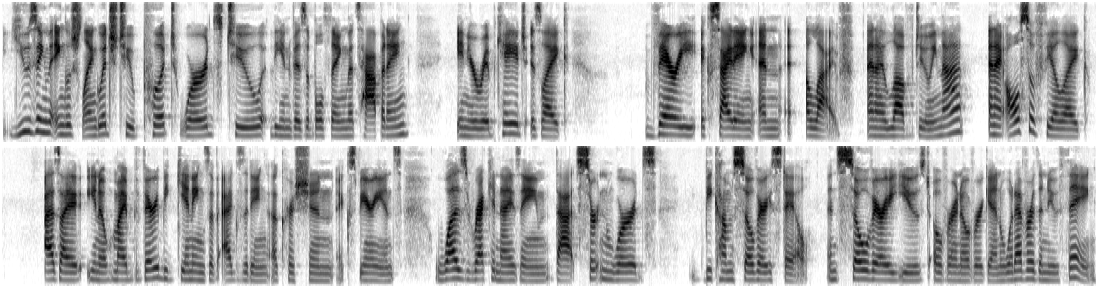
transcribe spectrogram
using the English language to put words to the invisible thing that's happening in your rib cage is like very exciting and alive. And I love doing that. And I also feel like as I, you know, my very beginnings of exiting a Christian experience was recognizing that certain words become so very stale and so very used over and over again, whatever the new thing.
